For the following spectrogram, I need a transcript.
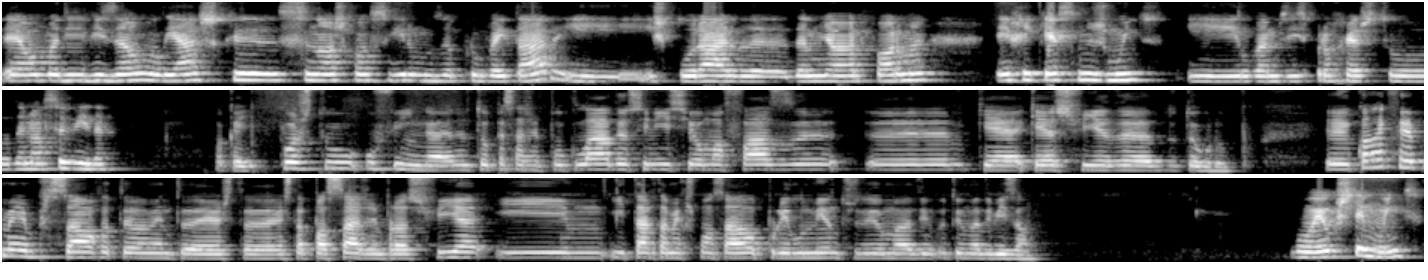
é uma divisão, aliás, que se nós conseguirmos aproveitar e explorar da, da melhor forma, enriquece-nos muito e levamos isso para o resto da nossa vida. Ok, posto o fim na, na tua passagem pelo lado, se inicia uma fase uh, que, é, que é a chefia do teu grupo. Uh, qual é que foi a primeira impressão relativamente a esta, esta passagem para a chefia e, e estar também responsável por elementos de uma, de uma divisão? Bom, eu gostei muito,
